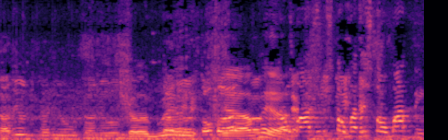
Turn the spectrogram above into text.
Kalau gue ya apa ya? Tobat, tobat nih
